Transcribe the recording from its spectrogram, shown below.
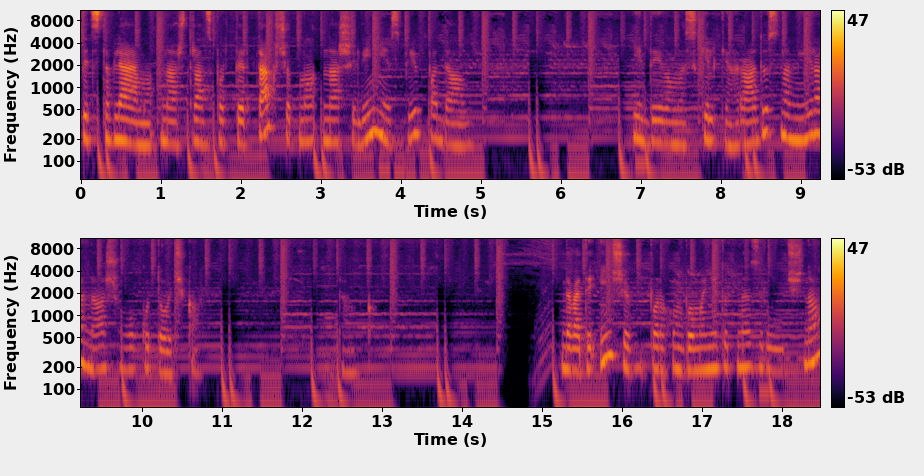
Підставляємо наш транспортир так, щоб наші лінії співпадали. І дивимося, скільки градусна міра нашого куточка. Так. Давайте інший порахуємо, бо мені тут незручно.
